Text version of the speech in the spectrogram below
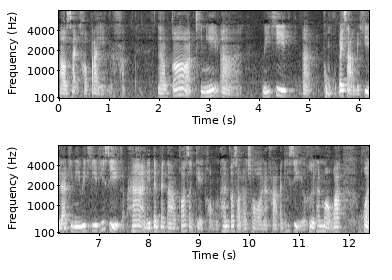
เอาใส่เข้าไปนะครับ แล้วก็ทีนี้วิธีผมไป 3 วิธีแล้วทีนี้วิธีทีสี่4 กับ 5 อันนี้เป็นไปตามข้อสังเกตของท่านกสทชนะครับอันทีสี่ 4 ก็คือท่านมองว่าควร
